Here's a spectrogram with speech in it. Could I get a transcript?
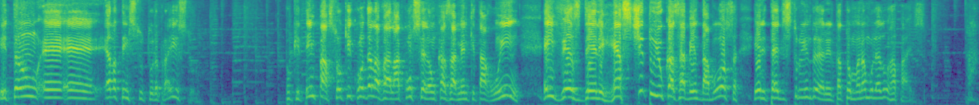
Então, é, é, ela tem estrutura para isso? Porque tem pastor que quando ela vai lá aconselhar um casamento que está ruim, em vez dele restituir o casamento da moça, ele está destruindo ela, ele está tomando a mulher do rapaz. Tá.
